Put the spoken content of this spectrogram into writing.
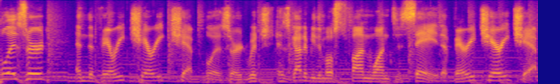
blizzard and the very cherry chip blizzard, which has got to be the most fun one to say. The very cherry chip.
